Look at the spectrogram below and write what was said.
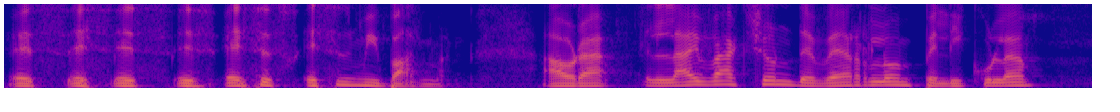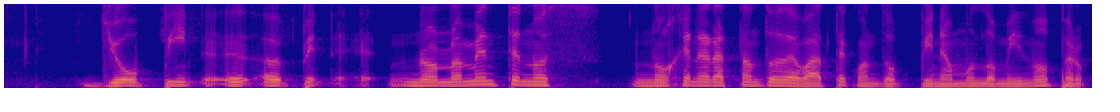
es, es- es- es- ese, es, ese es mi Batman. Ahora, live action de verlo en película, yo opino, eh, eh, normalmente no es, no genera tanto debate cuando opinamos lo mismo, pero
